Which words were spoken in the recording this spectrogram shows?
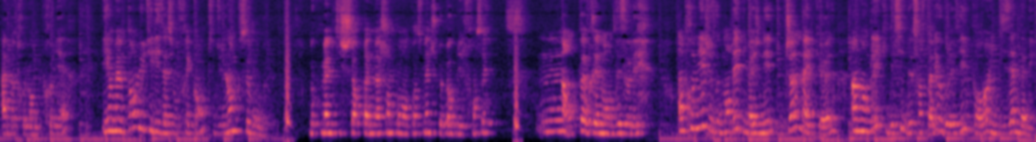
à notre langue première, et en même temps l'utilisation fréquente d'une langue seconde. Donc même si je sors pas de ma chambre pendant 3 semaines, je peux pas oublier le français Non, pas vraiment, désolé. En premier, je vais vous demander d'imaginer John Michael, un Anglais qui décide de s'installer au Brésil pendant une dizaine d'années.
